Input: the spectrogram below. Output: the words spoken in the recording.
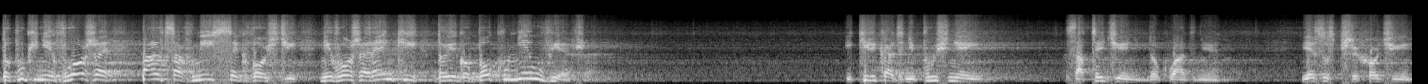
Dopóki nie włożę palca w miejsce gwoździ, nie włożę ręki do jego boku, nie uwierzę. I kilka dni później, za tydzień dokładnie, Jezus przychodzi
